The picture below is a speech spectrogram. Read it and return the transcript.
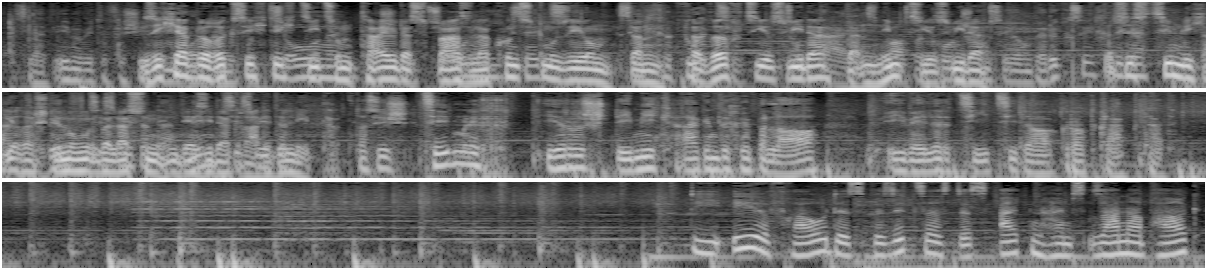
Sicher berücksichtigt sie zum Teil das Basler Kunstmuseum, dann verwirft sie es wieder, dann nimmt sie es wieder. Das ist ziemlich ihrer Stimmung überlassen, in der sie da gerade gelebt hat. Das ist ziemlich ihrer Stimmung eigentlich überlassen, in welcher Zeit sie da gerade gelebt hat. Die Ehefrau des Besitzers des Altenheims Sana Park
